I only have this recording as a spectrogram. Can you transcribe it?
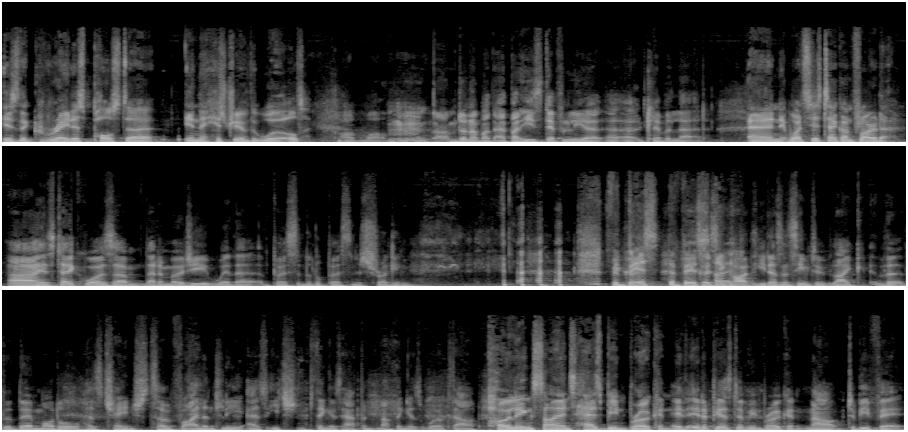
is the greatest pollster in the history of the world. Oh, well, I don't know about that, but he's definitely a, a, a clever lad. And what's his take on Florida? Uh, his take was um, that emoji where the person, little person, is shrugging. The best, the best. because he can't. He doesn't seem to like the, the their model has changed so violently as each thing has happened. Nothing has worked out. Polling science has been broken. It, it appears to have been broken. Now, to be fair,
